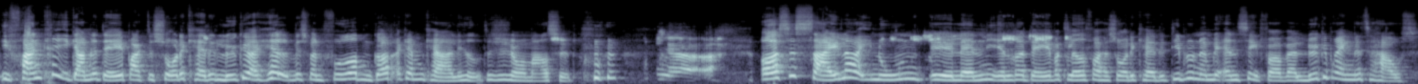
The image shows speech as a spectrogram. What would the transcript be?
I Frankrig i gamle dage bragte sorte katte lykke og held, hvis man fodrede dem godt og gav dem kærlighed. Det synes jeg var meget sødt. Ja. Også sejlere i nogle øh, lande i ældre dage var glade for at have sorte katte. De blev nemlig anset for at være lykkebringende til havs.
